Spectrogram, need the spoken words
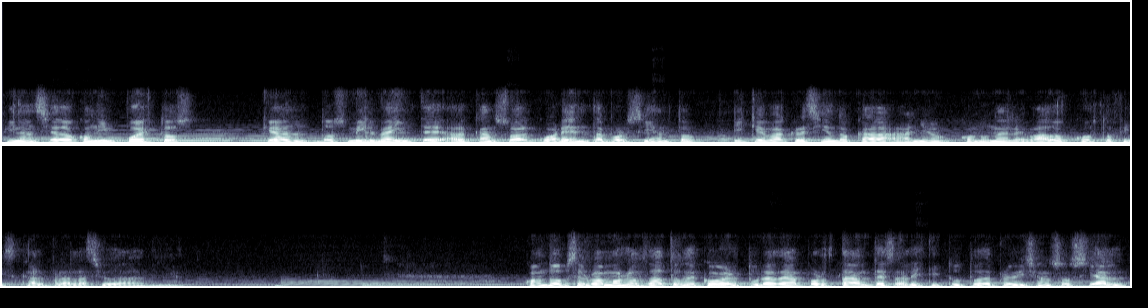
financiado con impuestos que al 2020 alcanzó al 40% y que va creciendo cada año con un elevado costo fiscal para la ciudadanía. Cuando observamos los datos de cobertura de aportantes al Instituto de Previsión Social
